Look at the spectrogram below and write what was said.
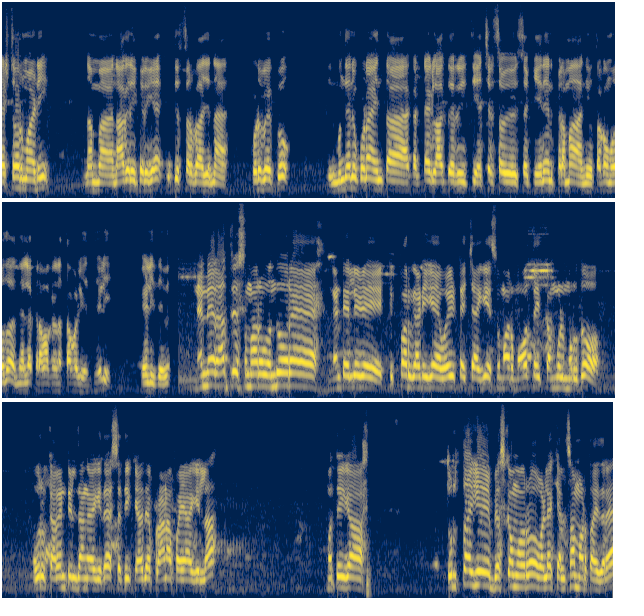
ರೆಸ್ಟೋರ್ ಮಾಡಿ ನಮ್ಮ ನಾಗರಿಕರಿಗೆ ವಿದ್ಯುತ್ ಸರಬರಾಜನ್ನು ಕೊಡಬೇಕು. ಇನ್ನು ಮುಂದೆನೂ ಕೂಡ ಇಂಥ ಘಟನೆಗಳಾಗದ ರೀತಿ ಎಚ್ಚರಿಸಕ್ಕೆ ಏನೇನು ಕ್ರಮ ನೀವು ತಗೊಬಹುದು ಅದನ್ನೆಲ್ಲ ಕ್ರಮಗಳನ್ನ ತಗೊಳ್ಳಿ ಅಂತ ಹೇಳಿ ಹೇಳಿದ್ದೇವೆ. ನಿನ್ನೆ ರಾತ್ರಿ ಸುಮಾರು ಒಂದೂವರೆ ಗಂಟೆಯಲ್ಲಿ ಟಿಪ್ಪರ್ ಗಾಡಿಗೆ ವೈರ್ ಟಚ್ ಆಗಿ ಸುಮಾರು ಮೂವತ್ತೈದು ಕಂಬಗಳು ಮುರಿದು ಊರು ಕರೆಂಟ್ ಇಲ್ದಂಗೆ ಆಗಿದೆ. ಸದ್ಯಕ್ಕೆ ಯಾವುದೇ ಪ್ರಾಣಾಪಾಯ ಆಗಿಲ್ಲ. ಮತ್ತೀಗ ತುರ್ತಾಗಿ ಬೆಸ್ಕಾಂ ಅವರು ಒಳ್ಳೆ ಕೆಲಸ ಮಾಡ್ತಾ ಇದ್ದಾರೆ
